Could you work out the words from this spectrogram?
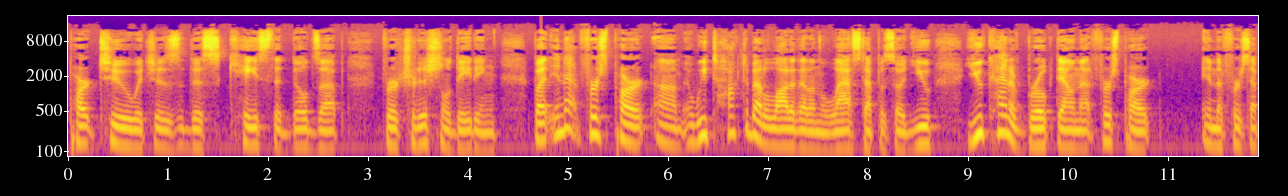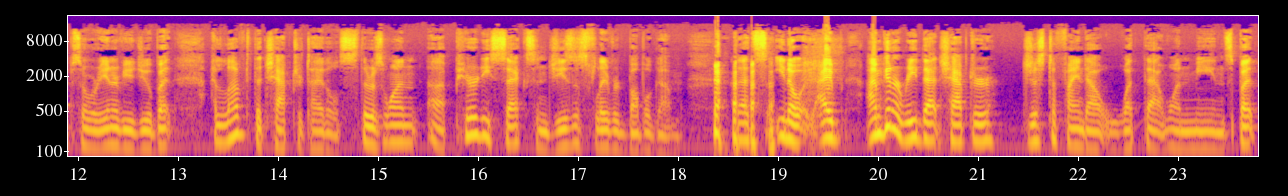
part two which is this case that builds up for traditional dating. But in that first part, um, and we talked about a lot of that on the last episode. You you kind of broke down that first part in the first episode where we interviewed you. But I loved the chapter titles. There was one, uh, "Purity, Sex, and Jesus Flavored Bubblegum." That's you know I I'm going to read that chapter just to find out what that one means. But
